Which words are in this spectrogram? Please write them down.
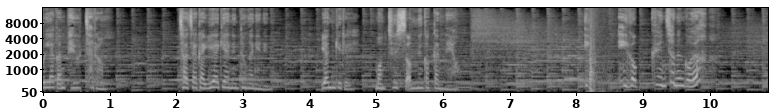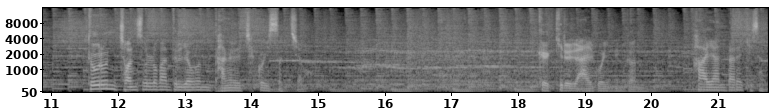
올라간 배우처럼 저자가 이야기하는 동안에는 연기를 멈출 수 없는 것 같네요. 이거 괜찮은 거야? 둘은 전설로만 들려오는 강을 찾고 있었죠. 그 길을 알고 있는 건 하얀 달의 기사뿐.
